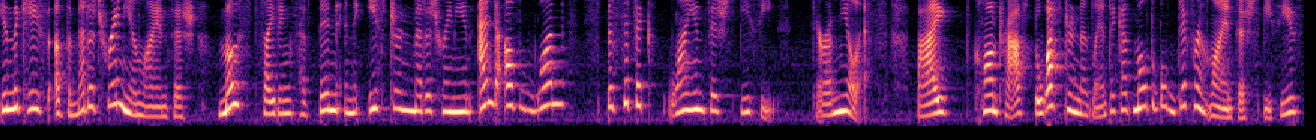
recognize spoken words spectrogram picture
in the case of the Mediterranean lionfish, most sightings have been in the eastern Mediterranean and of one specific lionfish species, Pterois miles. By contrast, the western Atlantic has multiple different lionfish species,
